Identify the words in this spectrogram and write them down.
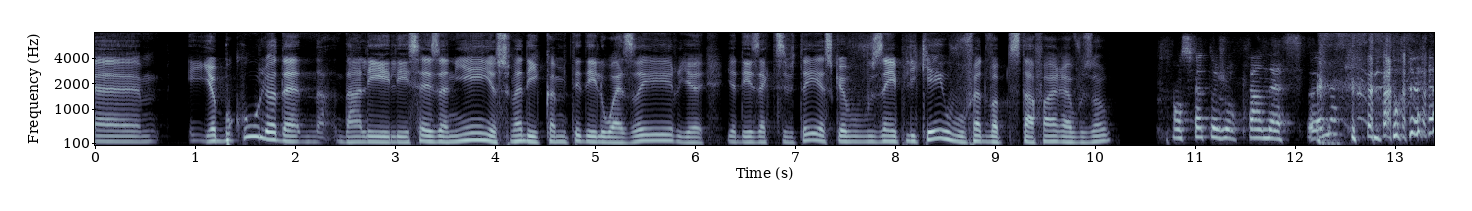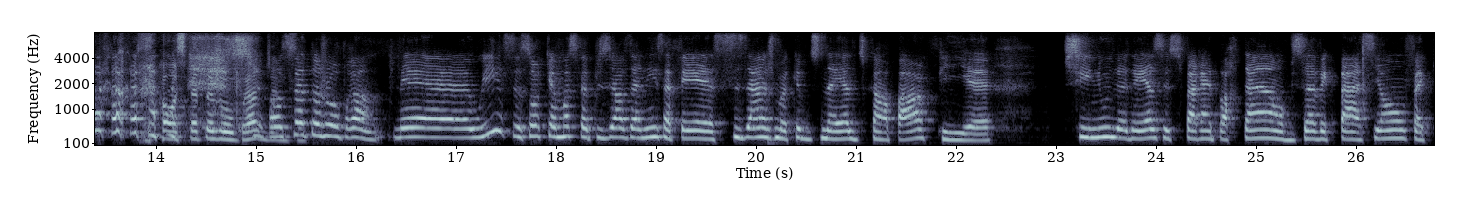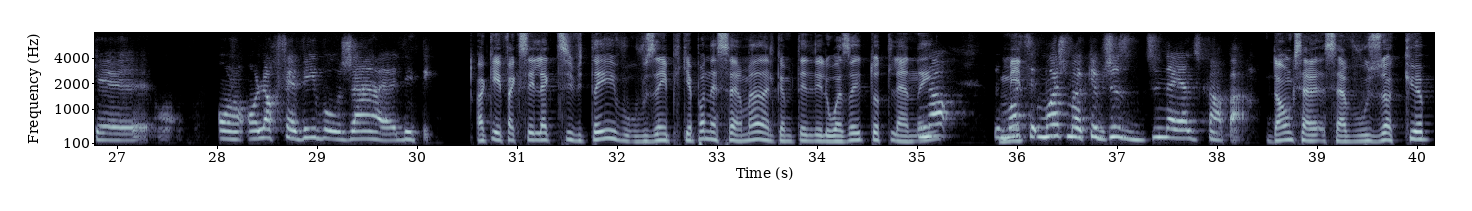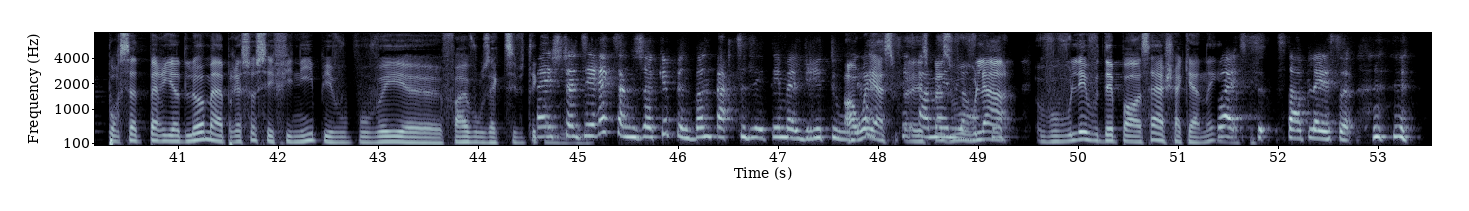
il y a beaucoup là, dans les, saisonniers, il y a souvent des comités des loisirs, il y a, des activités. Est-ce que vous vous impliquez ou vous faites votre petite affaire à vous autres? On se fait toujours prendre à ça. On se fait toujours prendre. On se fait toujours prendre. Mais euh, oui, c'est sûr que moi, ça fait plusieurs années, ça fait six ans que je m'occupe du Noël du campeur. Puis euh, chez nous, le Noël, c'est super important. On vit ça avec passion. Fait que on, leur fait vivre aux gens euh, l'été. OK, fait que c'est l'activité. Vous vous impliquez pas nécessairement dans le comité des loisirs toute l'année? Non. Moi, moi, je m'occupe juste du Noël du campeur. Donc, ça, vous occupe pour cette période-là, mais après ça, c'est fini, puis vous pouvez euh, faire vos activités. Ben, je te dirais que ça nous occupe une bonne partie de l'été malgré tout. Ah oui, c'est parce que vous voulez, vous voulez vous dépasser à chaque année. Oui, c'est en plein ça.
